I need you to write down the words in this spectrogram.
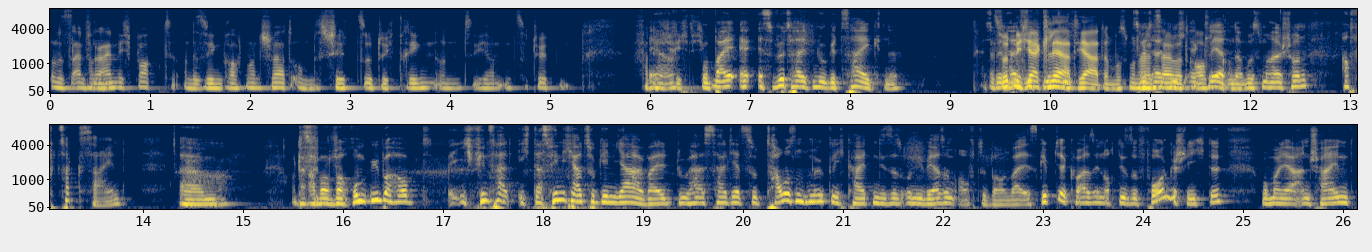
und es einfach mhm. einen nicht bockt und deswegen braucht man ein Schwert, um das Schild zu durchdringen und jemanden zu töten. Fand ja, ich richtig Wobei, gut. es wird halt nur gezeigt, ne? Es, es wird, halt nicht erklärt, wirklich, ja, da muss man halt, halt selber nicht drauf. Erklärt, und da muss man halt schon auf Zack sein. Ja. Ähm, aber warum überhaupt? Ich finde es halt, ich, das finde ich halt so genial, weil du hast halt jetzt so tausend Möglichkeiten, dieses Universum aufzubauen, weil es gibt ja quasi noch diese Vorgeschichte, wo man ja anscheinend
